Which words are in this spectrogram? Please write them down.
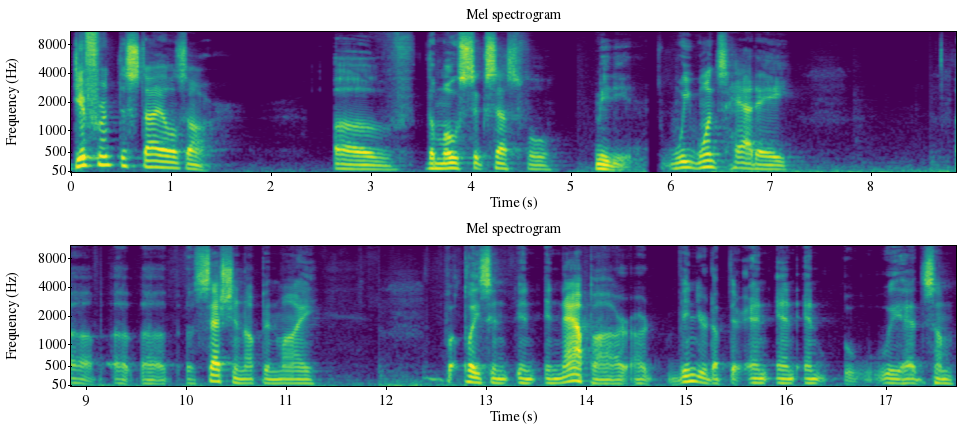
different the styles are of the most successful mediators. We once had a, a, a, a session up in my place in, in, in Napa, our, our, vineyard up there, and, and, and we had some,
